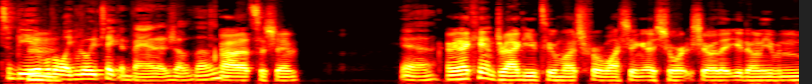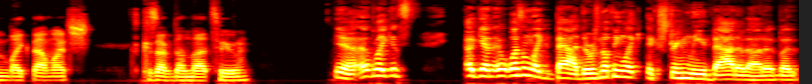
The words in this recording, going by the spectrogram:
to be able Hmm. to like really take advantage of them. oh, that's a shame. Yeah, I mean, I can't drag you too much for watching a short show that you don't even like that much, because I've done that too. yeah, uh, like it's again, it wasn't like bad. There was nothing like extremely bad about it, but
